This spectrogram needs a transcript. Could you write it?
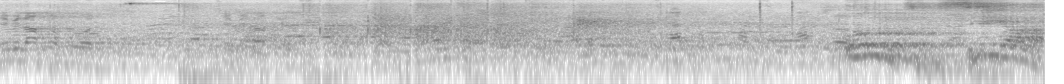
Timmy lacht doch wohl. Timmy lacht jetzt. Und Sieger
